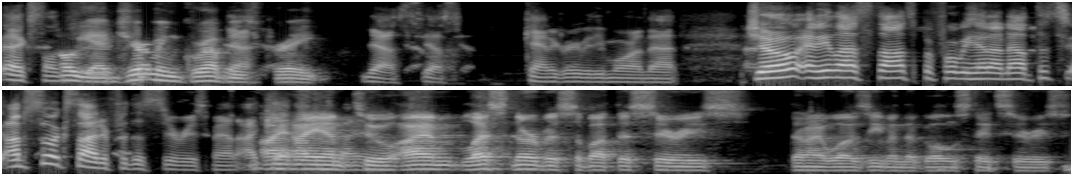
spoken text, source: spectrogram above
Excellent. oh yeah. German grub Yeah. is great. Yes, yes. Can't agree with you more on that. Joe, any last thoughts before we head on out? This I'm so excited for this series, man. I I, can't. I wait am too. I am less nervous about this series than I was even the Golden State series,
